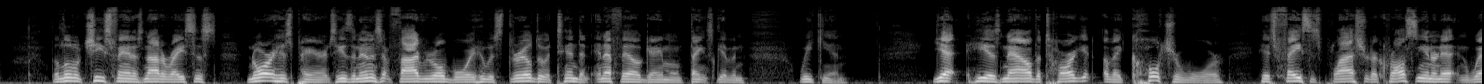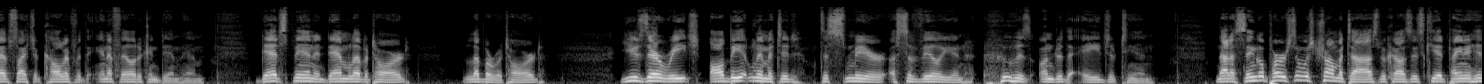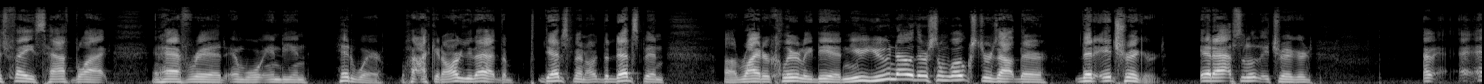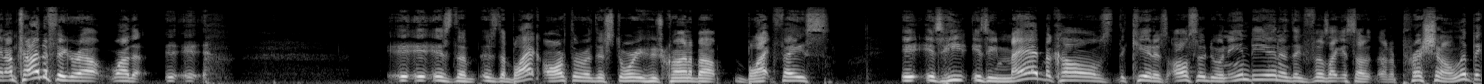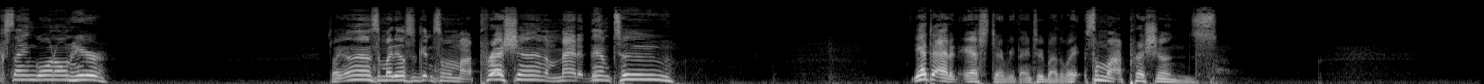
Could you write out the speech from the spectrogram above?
The little Chiefs fan is not a racist, nor are his parents. He is an innocent five year old boy who was thrilled to attend an NFL game on Thanksgiving weekend. Yet he is now the target of a culture war. His face is plastered across the internet, and websites are calling for the NFL to condemn him. Deadspin and Dan Le Batard, LeBatard use their reach, albeit limited, to smear a civilian who is under the age of 10. Not a single person was traumatized because this kid painted his face half black and half red and wore Indian headwear. Well, I could argue that the Deadspin, the Deadspin uh, writer clearly did. And you, you know, there's some wokesters out there that it triggered. It absolutely triggered. and I'm trying to figure out why the it, it, is the is the black author of this story who's crying about blackface. Is he is he mad because the kid is also doing Indian and he feels like it's a, an oppression Olympics thing going on here? It's like, uh, somebody else is getting some of my oppression. I'm mad at them too. You have to add an S to everything too, by the way. Some of my oppressions.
